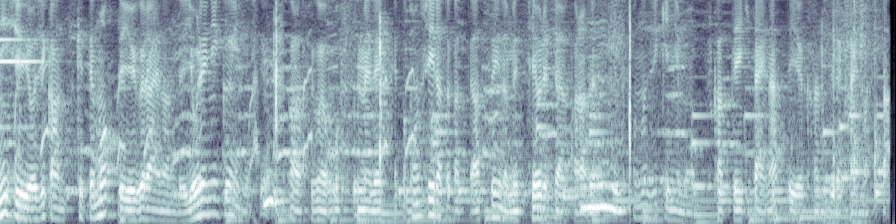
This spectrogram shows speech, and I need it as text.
24時間つけてもっていうぐらいなんでよれにくいんですよ。だからすごいおすすめです。やっぱコンシーラーとかって暑いのめっちゃよれちゃうからね、この時期にも使っていきたいなっていう感じで買いました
